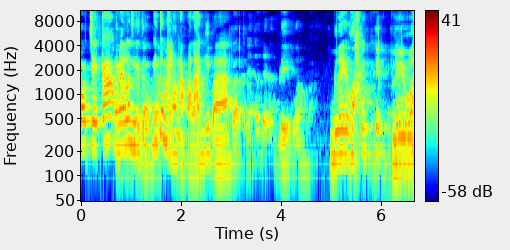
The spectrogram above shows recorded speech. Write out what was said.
O C K melon gitu. melon. Itu melon apa lagi, Pak? Wah, ternyata adalah blewah pak. Blewa. Blewa.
